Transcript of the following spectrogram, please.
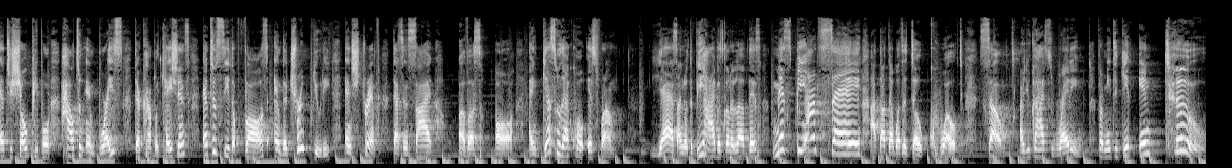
and to show people how to embrace their complications and to see the flaws and the true beauty and strength that's inside of us all. And guess who that quote is from? Yes, I know the BeyHive is going to love this. Miss Beyonce. I thought that was a dope quote. So, are you guys ready for me to get into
